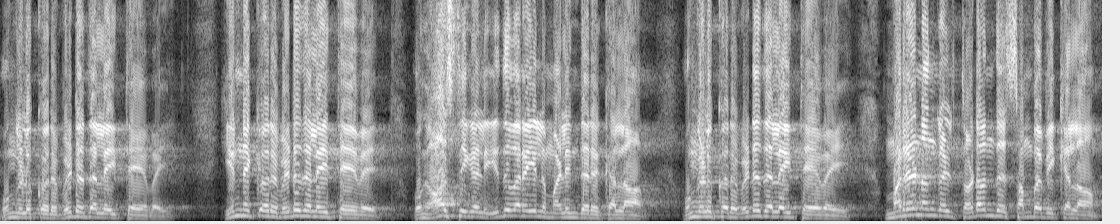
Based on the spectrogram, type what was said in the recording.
உங்களுக்கு ஒரு விடுதலை தேவை. இன்னைக்கு ஒரு விடுதலை தேவை. உங்க ஆஸ்திகள் இதுவரையிலும் அழிந்திருக்கலாம். உங்களுக்கு ஒரு விடுதலை தேவை. மரணங்கள் தொடர்ந்து சம்பவிக்கலாம்.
